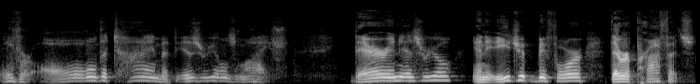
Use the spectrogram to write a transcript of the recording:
Over all the time of Israel's life, there in Israel and in Egypt before, there were prophets.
